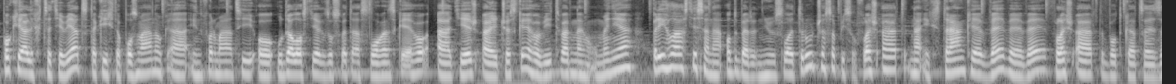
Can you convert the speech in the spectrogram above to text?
Pokiaľ chcete viac takýchto pozvánok a informácií o udalostiach zo sveta slovenského a tiež aj českého výtvarného umenia, prihláste sa na odber newsletteru časopisu Flashart na ich stránke www.flashart.cz.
